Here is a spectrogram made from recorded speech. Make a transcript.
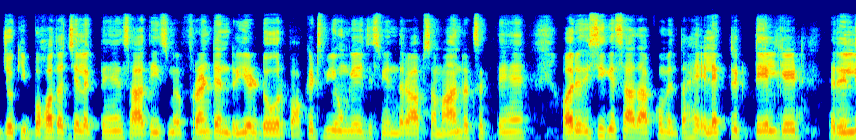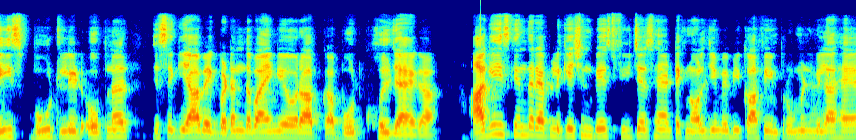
जो कि बहुत अच्छे लगते हैं। साथ ही इसमें front and rear door pockets भी होंगे, जिसके अंदर आप सामान रख सकते हैं। और इसी के साथ आपको मिलता है electric tailgate release boot lid opener जिससे कि आप एक बटन दबाएँगे और आपका बूट खुल जाएगा। आगे इसके अंदर एप्लीकेशन बेस्ड फीचर्स हैं। टेक्नोलॉजी में भी काफ़ी इंप्रूवमेंट मिला है।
